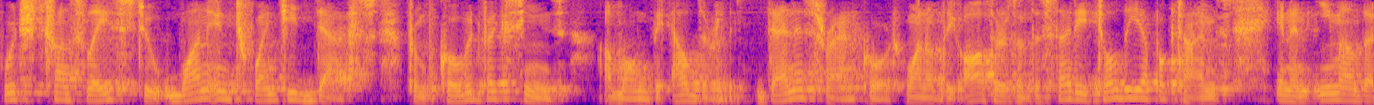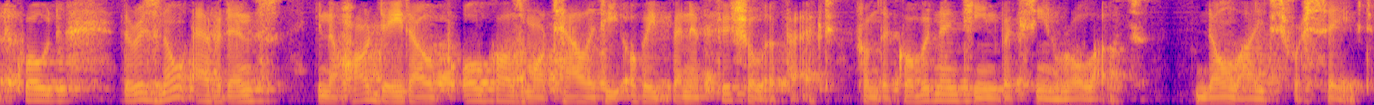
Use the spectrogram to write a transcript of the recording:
which translates to 1 in 20 deaths from COVID vaccines among the elderly. Dennis Rancourt, one of the authors of the study, told the Epoch Times in an email that quote, "There is no evidence in the hard data of all-cause mortality of a beneficial effect from the COVID-19 vaccine rollouts. No lives were saved."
